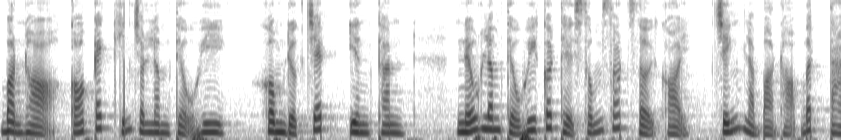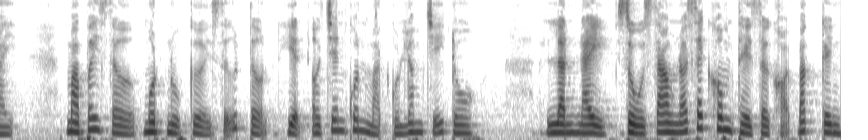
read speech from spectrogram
bọn họ có cách khiến cho Lâm Tiểu Huy không được chết yên thân. Nếu Lâm Tiểu Huy có thể sống sót rời khỏi, chính là bọn họ bất tài. Mà bây giờ một nụ cười dữ tợn hiện ở trên khuôn mặt của Lâm Chế Đô. Lần này dù sao nó sẽ không thể rời khỏi Bắc Kinh.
